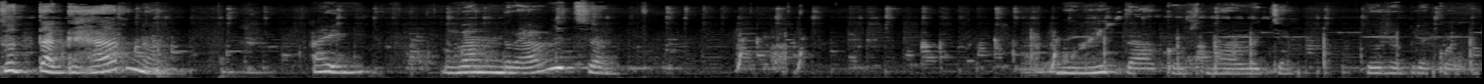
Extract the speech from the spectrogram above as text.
тут так гарно. Ай, вам нравится? Мені також нравиться. Дуже прикольно.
